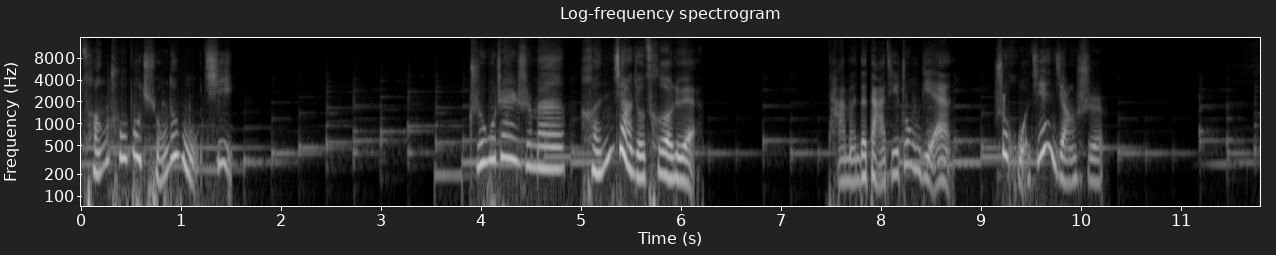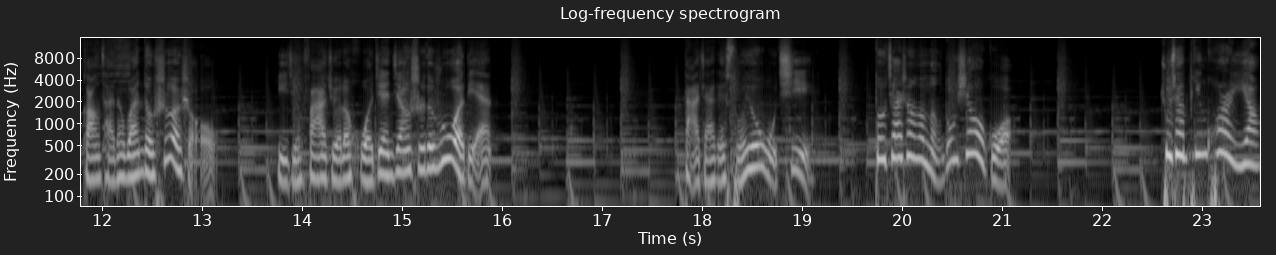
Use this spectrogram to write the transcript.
层出不穷的武器。植物战士们很讲究策略，他们的打击重点是火箭僵尸。刚才的豌豆射手已经发觉了火箭僵尸的弱点。大家给所有武器都加上了冷冻效果，就像冰块一样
